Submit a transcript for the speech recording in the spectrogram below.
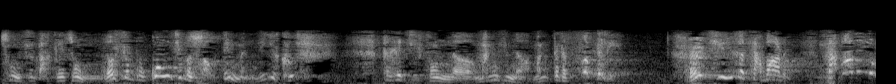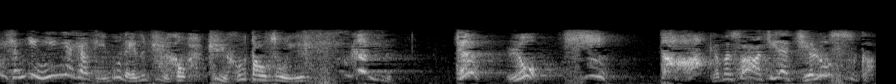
从此大概从六十步光这么扫对门的一口气，这个地方闹忙是闹忙得了不得了。而且一个杂巴的，杂巴的用声音，人家叫地步，但是句号，句号当中有四个字：这六四大。那么上节吉六四个，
